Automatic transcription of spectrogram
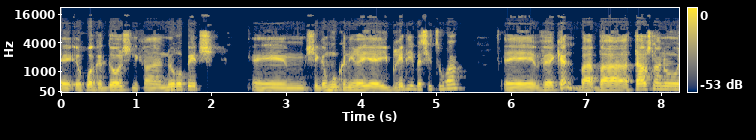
אה, אירוע גדול שנקרא נוירופיץ', שגם הוא כנראה יהיה היברידי באיזושהי צורה. אה, וכן, באתר שלנו,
